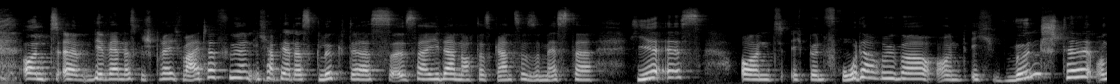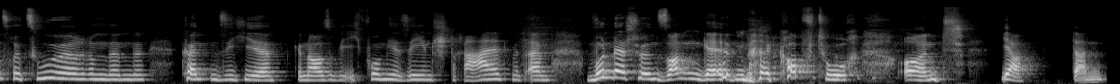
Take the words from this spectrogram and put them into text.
Und äh, wir werden das Gespräch weiterführen. Ich habe ja das Glück, dass Saida noch das ganze Semester hier ist. Und ich bin froh darüber und ich wünschte, unsere Zuhörenden könnten sie hier genauso wie ich vor mir sehen, strahlend mit einem wunderschönen sonnengelben Kopftuch. Und ja, dann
